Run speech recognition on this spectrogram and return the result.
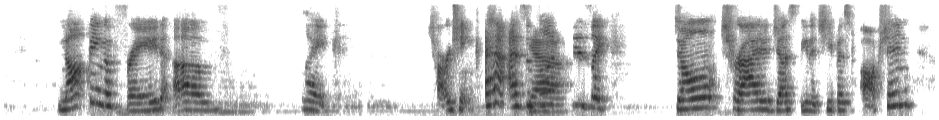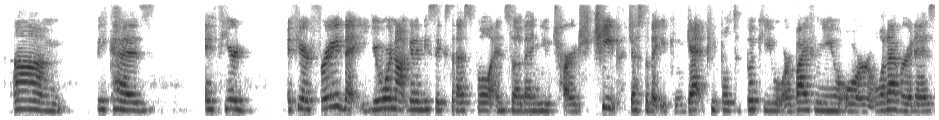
not being afraid of like charging. as simple yeah. as it is, like, don't try to just be the cheapest option. Um, because if you're if you're afraid that you're not going to be successful and so then you charge cheap just so that you can get people to book you or buy from you or whatever it is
